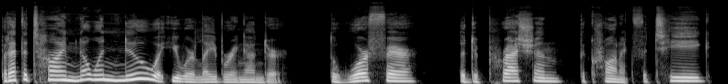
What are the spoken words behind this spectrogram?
but at the time no one knew what you were laboring under the warfare, the depression, the chronic fatigue,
